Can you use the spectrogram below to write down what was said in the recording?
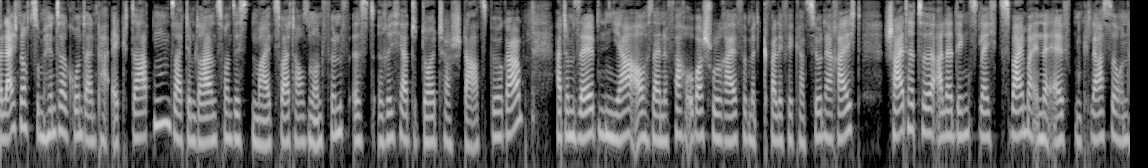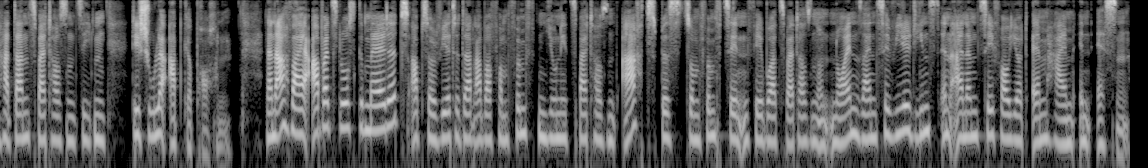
Vielleicht noch zum Hintergrund ein paar Eckdaten. Seit dem 23. Mai 2005 ist Richard deutscher Staatsbürger, hat im selben Jahr auch seine Fachoberschulreife mit Qualifikation erreicht, scheiterte allerdings gleich zweimal in der 11. Klasse und hat dann 2007 die Schule abgebrochen. Danach war er arbeitslos gemeldet, absolvierte dann aber vom 5. Juni 2008 bis zum 15. Februar 2009 seinen Zivildienst in einem CVJM-Heim in Essen.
